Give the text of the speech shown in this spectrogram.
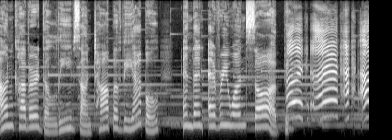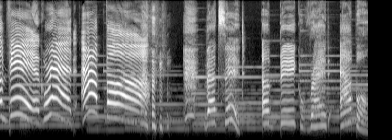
uncovered the leaves on top of the apple, and then everyone saw a big. Uh, uh, a big red apple! That's it, a big red apple.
